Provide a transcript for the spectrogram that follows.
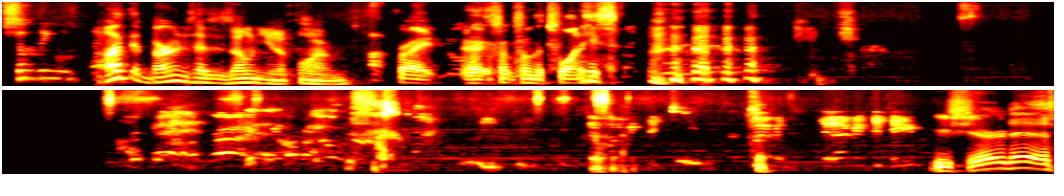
Something I like that Burns has his own uniform. right. right from, from the 20s. You sure did.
